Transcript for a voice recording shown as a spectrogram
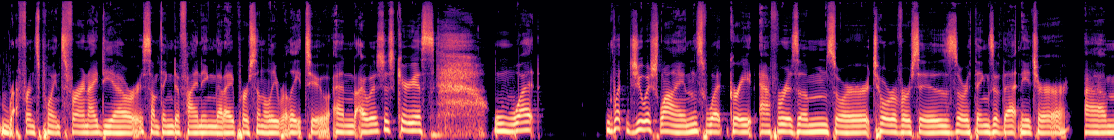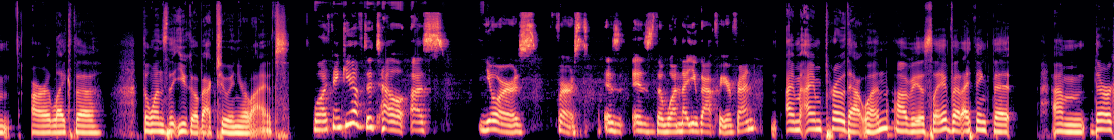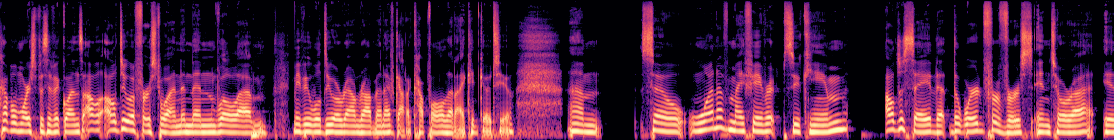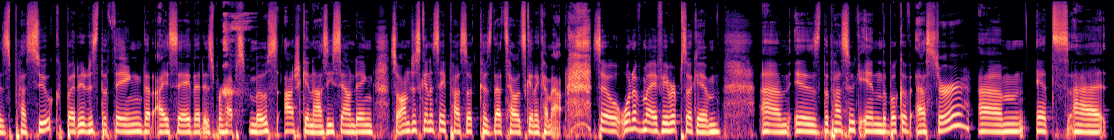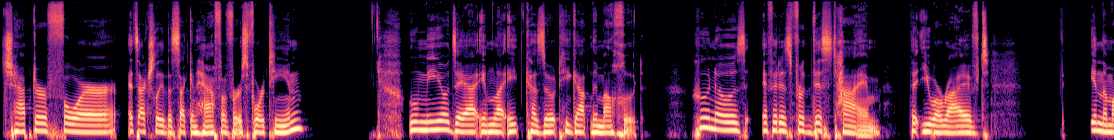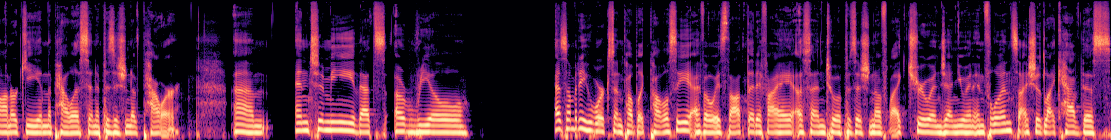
reference points for an idea or something defining that I personally relate to. And I was just curious what what Jewish lines, what great aphorisms or Torah verses or things of that nature um, are like the the ones that you go back to in your lives. Well, I think you have to tell us yours first. Is is the one that you got for your friend? I'm I'm pro that one, obviously, but I think that um, there are a couple more specific ones. I'll I'll do a first one, and then we'll um, maybe we'll do a round robin. I've got a couple that I could go to. Um, so one of my favorite psukim I'll just say that the word for verse in Torah is pasuk, but it is the thing that I say that is perhaps most Ashkenazi sounding. So I'm just going to say pasuk because that's how it's going to come out. So one of my favorite psukim um, is the pasuk in the book of Esther. Um, it's uh, chapter four. It's actually the second half of verse 14. Umi yodea imla eight kazot higat limalchut. Who knows if it is for this time that you arrived in the monarchy, in the palace, in a position of power. Um, and to me, that's a real. As somebody who works in public policy, I've always thought that if I ascend to a position of like true and genuine influence, I should like have this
